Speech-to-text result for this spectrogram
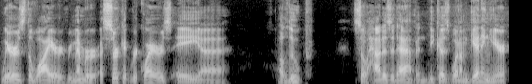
where's the wire? Remember, a circuit requires a uh, a loop. So how does it happen? Because what I'm getting here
